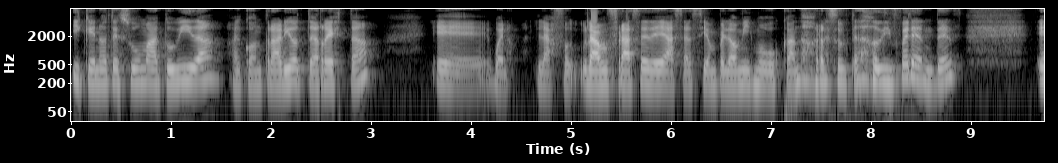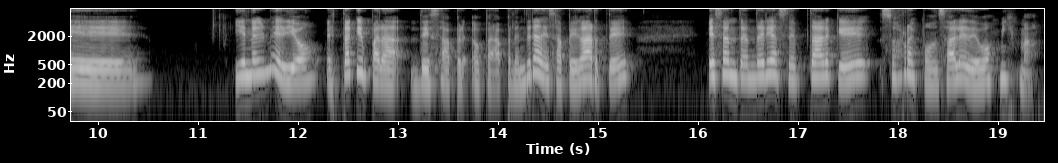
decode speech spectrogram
y que no te suma a tu vida, al contrario, te resta. Eh, bueno, la gran frase de hacer siempre lo mismo buscando resultados diferentes. Eh, y en el medio está que para, para aprender a desapegarte es entender y aceptar que sos responsable de vos misma.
